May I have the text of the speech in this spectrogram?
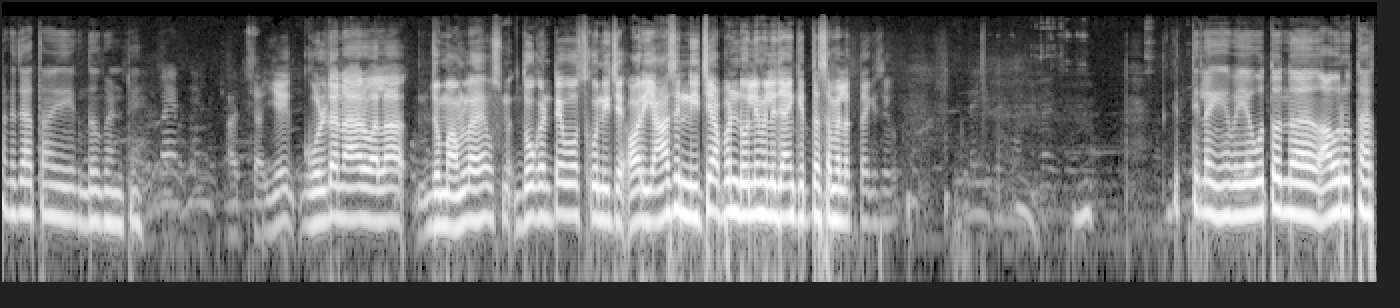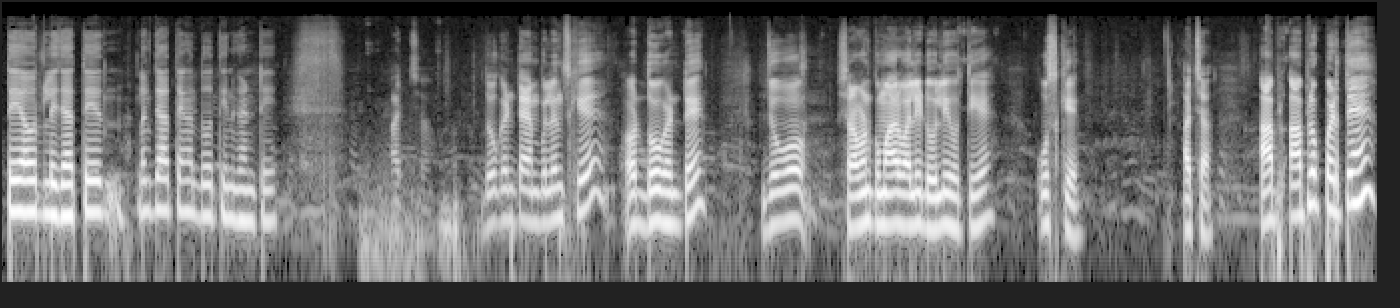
लग जाता है एक दो घंटे। अच्छा ये गोल्डन आर वाला जो मामला है उसमें दो घंटे वो उसको नीचे और यहाँ से नीचे अपन डोली में ले जाएँ कितना समय लगता है किसी को? कितने लगेंगे भैया? वो तो और उतारते और ले जाते लग जाते हैं दो तीन घंटे। अच्छा दो घंटे एंबुलेंस के और दो घंटे जो वो श्रवण कुमार वाली डोली होती है उसके। अच्छा आप आप लोग पढ़ते हैं?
